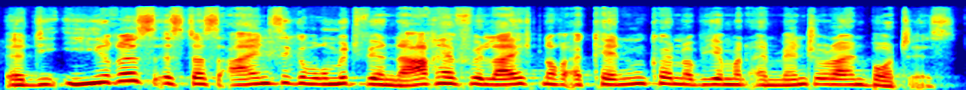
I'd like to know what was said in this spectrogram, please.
äh, die Iris ist das Einzige, womit wir nachher vielleicht noch erkennen können, ob jemand ein Mensch oder ein Bot ist.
